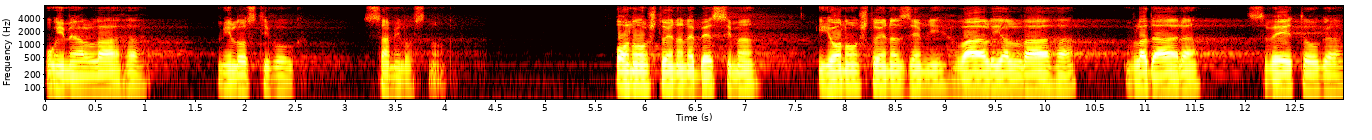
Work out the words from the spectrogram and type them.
U ime Allaha, milostivog, samilosnog. Ono što je na nebesima i ono što je na zemlji hvali Allaha, vladara, svetoga,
